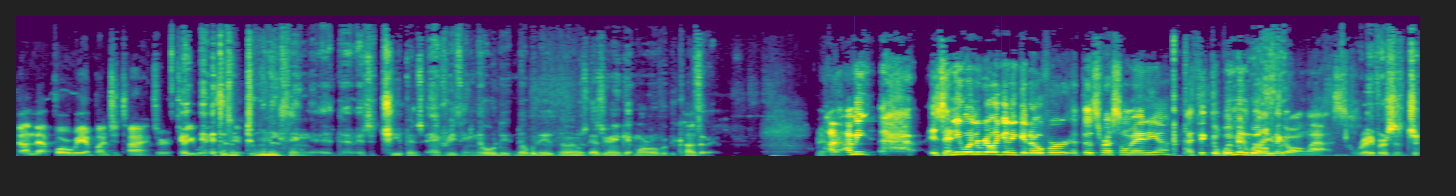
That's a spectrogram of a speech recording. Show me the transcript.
done that four way a bunch of times or three It, it doesn't do anything. It, it cheapens everything. Nobody, nobody, none of those guys are going to get more over because of it. I, I mean, is anyone really going to get over at this WrestleMania? I think the women will if they Rey- go on last. Rey versus Joe,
